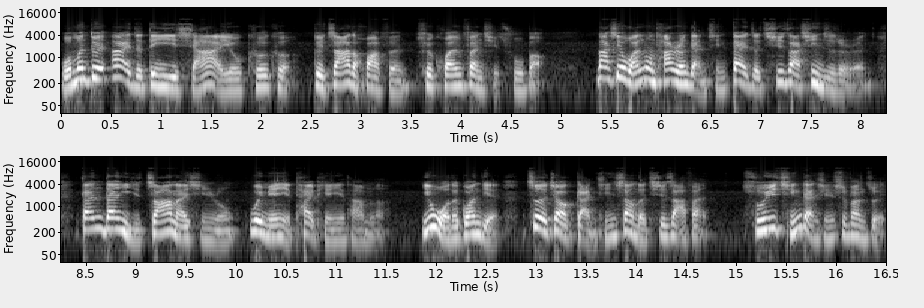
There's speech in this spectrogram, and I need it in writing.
我们对爱的定义狭隘又苛刻。对渣的划分却宽泛且粗暴，那些玩弄他人感情、带着欺诈性质的人，单单以渣来形容，未免也太便宜他们了。以我的观点，这叫感情上的欺诈犯，属于情感刑事犯罪。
